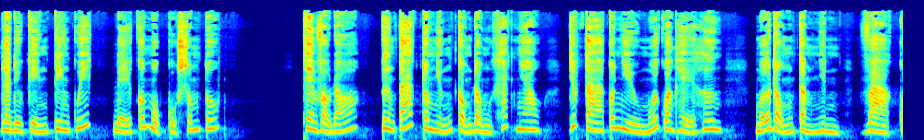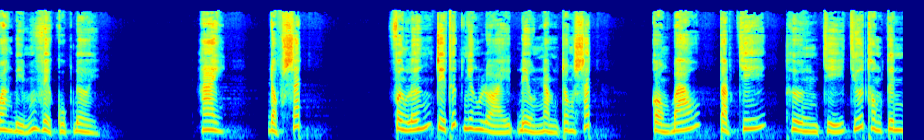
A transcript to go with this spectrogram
là điều kiện tiên quyết để có một cuộc sống tốt. Thêm vào đó, tương tác trong những cộng đồng khác nhau giúp ta có nhiều mối quan hệ hơn, mở rộng tầm nhìn và quan điểm về cuộc đời. 2. Đọc sách Phần lớn tri thức nhân loại đều nằm trong sách, còn báo, tạp chí thường chỉ chứa thông tin,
